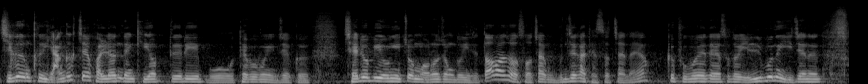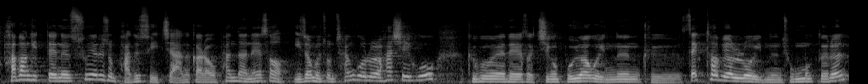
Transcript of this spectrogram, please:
지금 그 양극재 관련된 기업들이 뭐 대부분 이제 그 재료 비용이 좀 어느 정도 이제 떨어져서 참 문제가 됐었잖아요. 그 부분에 대해서도 일부는 이제는 하반기 때는 수혜를 좀 받을 수 있지 않을까라고 판단해서 이 점을 좀 참고를 하시고 그 부분에 대해서 지금 보유하고 있는 그 섹터별로 있는 종목들은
